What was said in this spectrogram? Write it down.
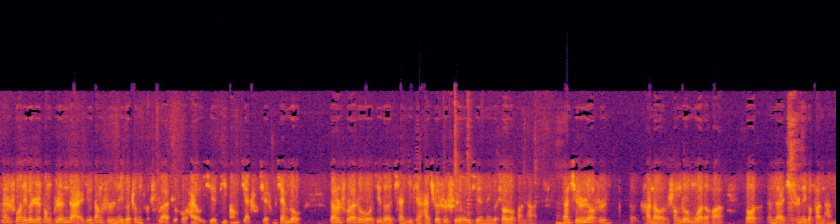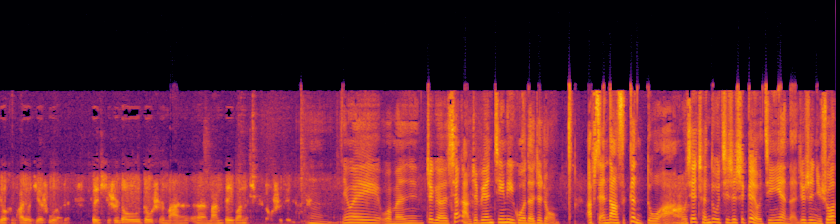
咱说那个认房不认贷，就当时那个政策出来之后，还有一些地方解除解除限购，当时出来之后，我记得前几天还确实是有一些那个销售反弹。嗯，但其实要是呃看到上周末的话，到现在其实那个反弹就很快就结束了，对，所以其实都都是蛮呃蛮悲观的，其实都是这样。嗯，因为我们这个香港这边经历过的这种 ups and downs 更多啊，啊某些程度其实是更有经验的。就是你说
